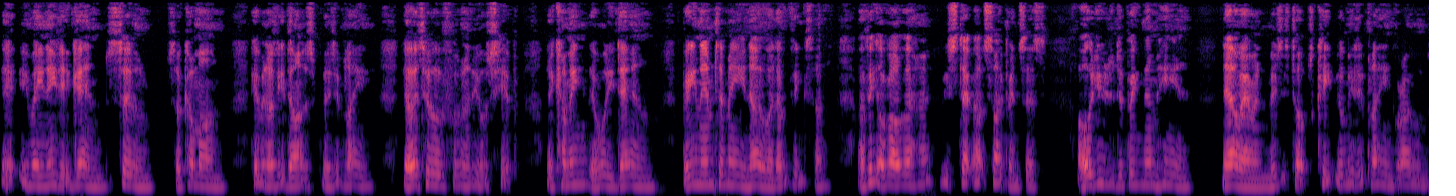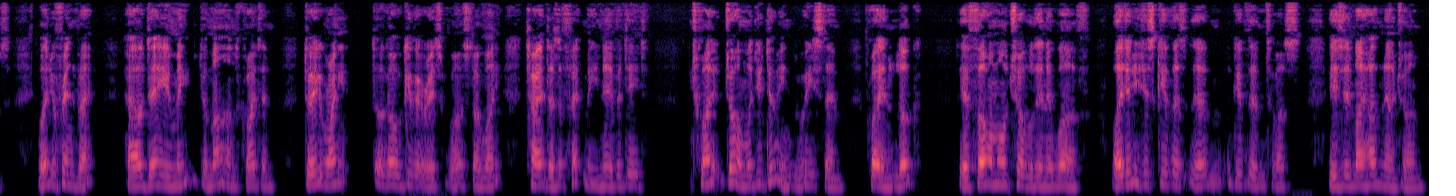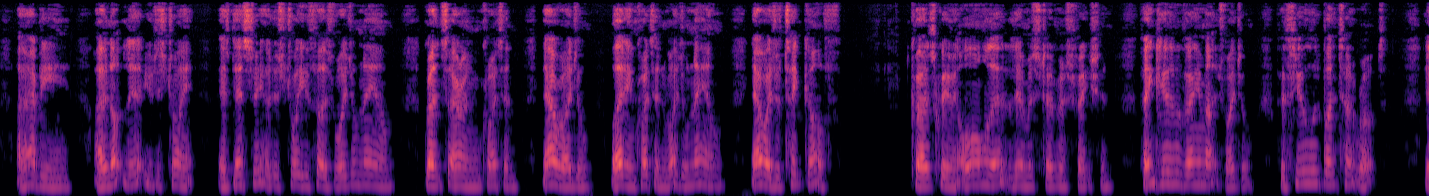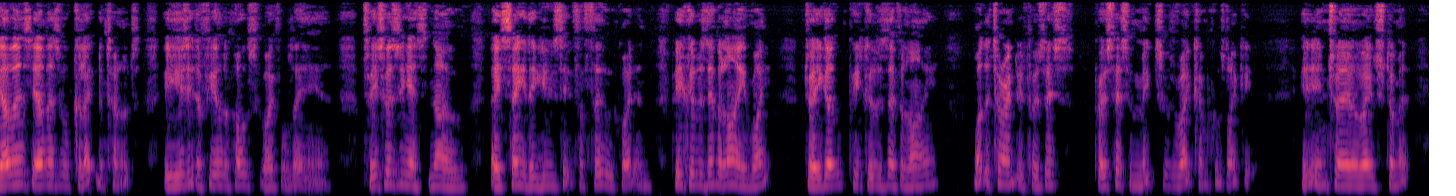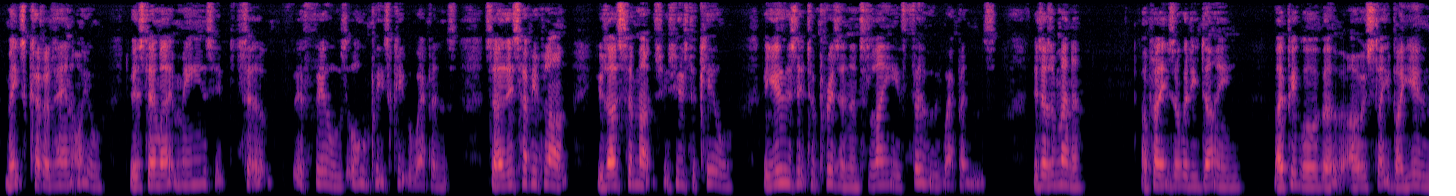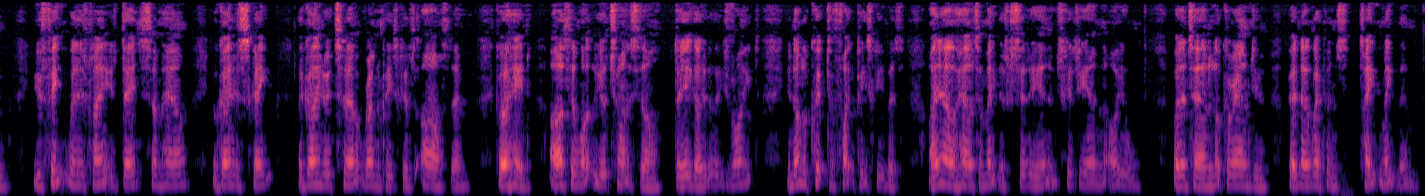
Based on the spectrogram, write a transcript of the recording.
It, you may need it again soon. So come on. Hypnotic dance music playing. The other two are from your ship. They're coming. They're already down. Bring them to me. No, I don't think so. I think I'd rather have you step outside, Princess. I ordered you to bring them here. Now, Aeryn, music stops. Keep your music playing. Groans. You want your friends back? How dare you make demands, Crichton? Do it right. Go give it a risk. Well, Snow White. Talent doesn't affect me. Never did. John, what are you doing? Release them. Crichton, look. They're far more trouble than they're worth. Why don't you just give us them, give them to us? This is my home now, John. I'm happy here. I will not let you destroy it. If necessary, I'll destroy you first. Rygel, now. Grunts, Aeryn, and Crichton. Now, Rygel. Whiting, Crichton, Rygel, now. Now, Rygel, take off. Crowd screaming. All the demonstration. Thank you very much, Rygel. For fueled by the turnip rot. The others, the others will collect the turnips. They use it to fuel the pulse rifle there. Peacekeepers, yes, no. They say they used it for food, Crichton. Peacekeepers never lie, right? D'Argo, Peacekeepers never lie. What the turret is possess process and mix with the right chemicals like it. It intra makes coltan oil. Do you understand what it means? It, uh, it fills all peacekeeper weapons. So this happy plant you love so much is used to kill. They use it to prison and slave, food, weapons. It doesn't matter. Our planet is already dying. My people are enslaved by you. You think when this planet is dead somehow you're going to escape? They're going to return, run the peacekeepers. Ask them. Go ahead. Ask them what your chances are. D'Argo. He's right. You're not equipped to fight the peacekeepers. I know how to make the Scythian oil by the town. Look around you. We had no weapons. Take, make them.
